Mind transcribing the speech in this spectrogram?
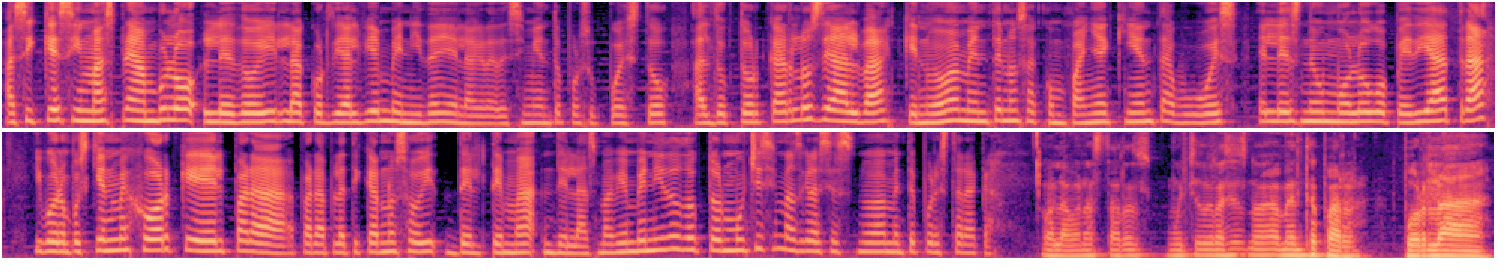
Así que sin más preámbulo, le doy la cordial bienvenida y el agradecimiento, por supuesto, al doctor Carlos de Alba, que nuevamente nos acompaña aquí en Tabúes. Él es neumólogo pediatra. Y bueno, pues quién mejor que él para, para platicarnos hoy del tema del asma. Bienvenido, doctor. Muchísimas gracias nuevamente por estar acá. Hola, buenas tardes. Muchas gracias nuevamente por, por la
